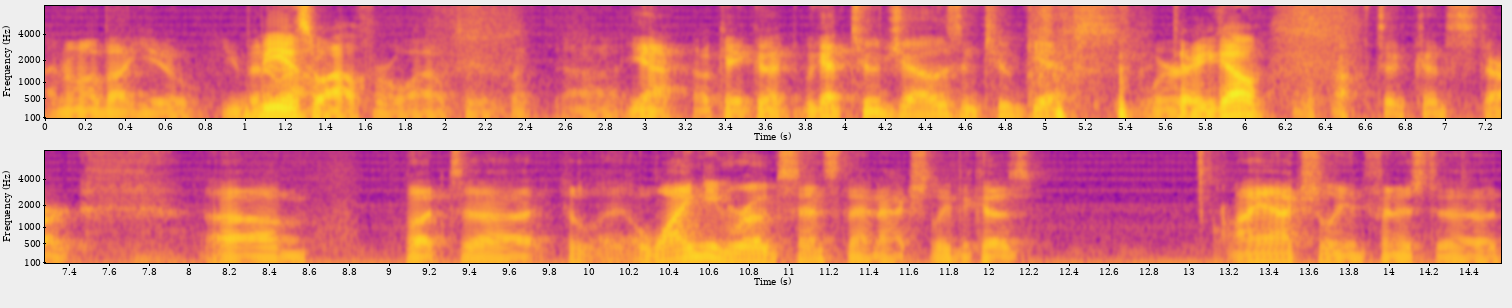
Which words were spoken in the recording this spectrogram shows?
I don't know about you. You've been me as well for a while too. But uh, yeah, okay, good. We got two Joes and two gifts. there you go. We're off to a good start. Um, but uh, a winding road since then, actually, because I actually had finished a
